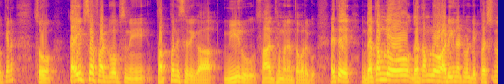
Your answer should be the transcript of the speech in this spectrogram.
ఓకేనా సో టైప్స్ ఆఫ్ అడ్వర్బ్స్ని తప్పనిసరిగా మీరు సాధ్యమైనంత వరకు. అయితే గతంలో గతంలో అడిగినటువంటి ప్రశ్న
